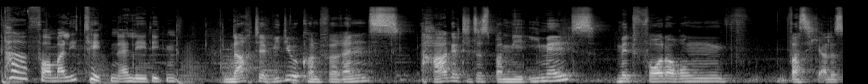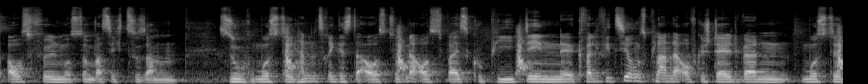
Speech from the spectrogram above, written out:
paar Formalitäten erledigen. Nach der Videokonferenz hagelte es bei mir E-Mails mit Forderungen, was ich alles ausfüllen musste und was ich zusammensuchen musste. Handelsregisterauszug, eine Ausweiskopie, den äh, Qualifizierungsplan, der aufgestellt werden musste,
